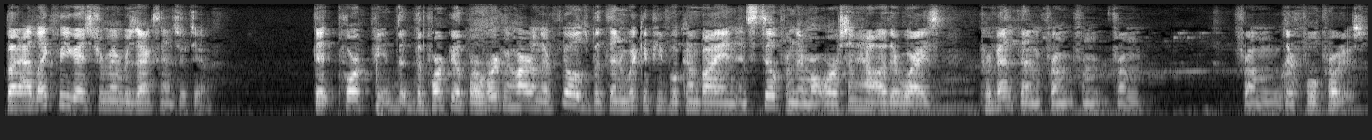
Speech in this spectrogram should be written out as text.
but I'd like for you guys to remember Zach's answer too. That poor pe- the, the poor people are working hard on their fields, but then wicked people come by and, and steal from them, or, or somehow otherwise prevent them from from from from their full produce.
